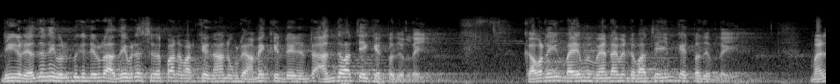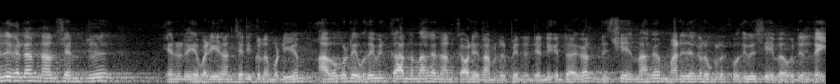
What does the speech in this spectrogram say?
நீங்கள் எதனை விரும்புகின்றீர்களோ அதை விட சிறப்பான வாழ்க்கையை நான் உங்களை அமைக்கின்றேன் என்று அந்த வார்த்தையை கேட்பதில்லை. கவலையும் பயமும் வேண்டாம் என்ற வார்த்தையும் கேட்பதில்லை. மனிதர்களிடம் நான் சென்று என்னுடைய வழியை நான் தேடிக்கொள்ள முடியும். அவர்களுடைய உதவியின் காரணமாக நான் கவலை இல்லாமல் இருப்பேன் என்று எண்ணுகின்றார்கள். நிச்சயமாக மனிதர்கள் உங்களுக்கு உதவி செய்பவர்கள் இல்லை.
